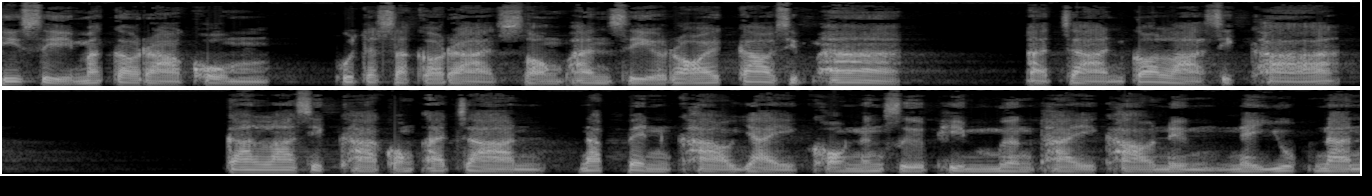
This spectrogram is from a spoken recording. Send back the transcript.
ที่ 4 มกราคม พุทธศักราช 2495 อาจารย์ก็ลาสิกขา การลาสิกขาของอาจารย์นับเป็นข่าวใหญ่ของหนังสือพิมพ์เมืองไทยข่าวหนึ่งในยุคนั้น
